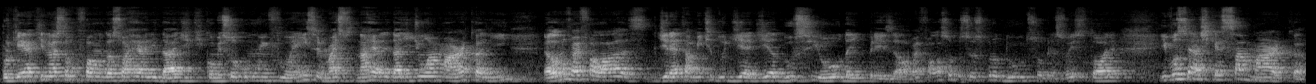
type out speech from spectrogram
porque aqui nós estamos falando da sua realidade que começou como um influencer, mas na realidade de uma marca ali ela não vai falar diretamente do dia a dia do CEO da empresa, ela vai falar sobre os seus produtos, sobre a sua história. E você acha que essa marca,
